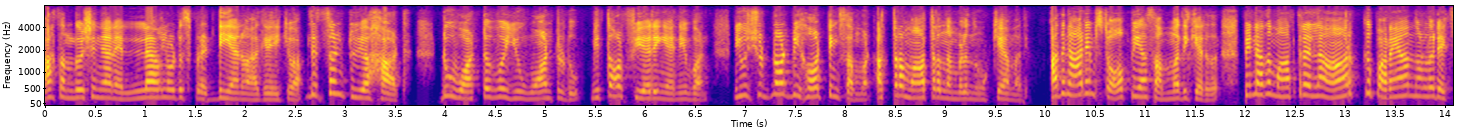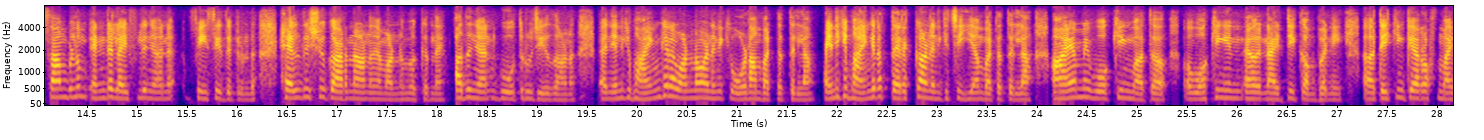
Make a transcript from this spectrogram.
ആ സന്തോഷം ഞാൻ എല്ലാവരിലോട്ട് സ്പ്രെഡ് ചെയ്യാനും ആഗ്രഹിക്കുക listen to your heart. Do whatever you want to do without fearing anyone. You should not be hurting someone. അത്രമാത്രം നമ്മൾ നോക്കിയാൽ മതി. അതിനാരെയും സ്റ്റോപ്പ് ചെയ്യാൻ സമ്മതിക്കരുത്. പിന്നെ അത് മാത്രമല്ല ആർക്ക് പറയാന്നുള്ള ഒരു എക്സാമ്പിളും എന്റെ ലൈഫിൽ ഞാൻ ഫേസ് ചെയ്തിട്ടുണ്ട്. ഹെൽത്ത് ഇഷ്യൂ കാരണമാണ് ഞാൻ വണ്ണം വെക്കുന്നത് അത് ഞാൻ ഗോ ത്രൂ ചെയ്തതാണ്. എനിക്ക് ഭയങ്കര വണ്ണമാണ് എനിക്ക് ഓടാൻ പറ്റത്തില്ല. എനിക്ക് ഭയങ്കര തിരക്കാണ് എനിക്ക് ചെയ്യാൻ പറ്റത്തില്ല. I am a working mother working in an T company taking care of my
